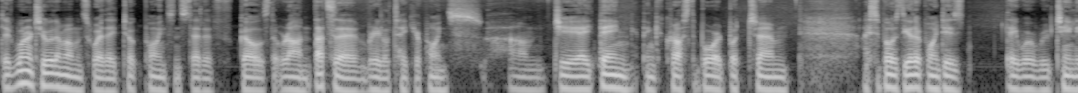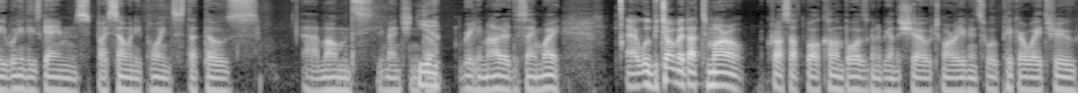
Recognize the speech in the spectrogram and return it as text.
Did one or two other moments where they took points instead of goals that were on. That's a real take your points um, GAA thing, I think, across the board. But um, I suppose the other point is they were routinely winning these games by so many points that those uh, moments you mentioned yeah. don't really matter the same way. Uh, we'll be talking about that tomorrow. Cross off the ball. Colin Boyle is going to be on the show tomorrow evening, so we'll pick our way through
